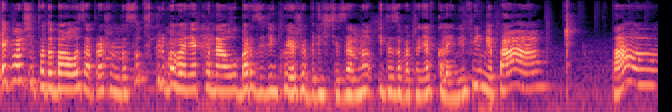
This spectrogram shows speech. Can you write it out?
jak Wam się podobało, zapraszam do subskrybowania kanału. Bardzo dziękuję, że byliście ze mną i do zobaczenia w kolejnym filmie. Pa! Pa!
